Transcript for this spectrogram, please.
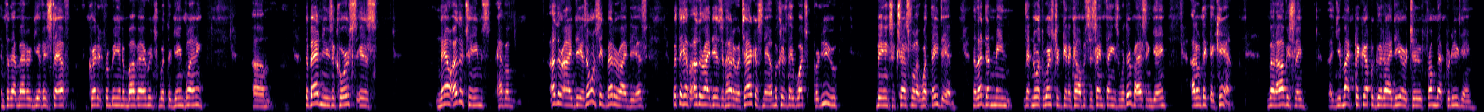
And for that matter, give his staff credit for being above average with their game planning. Um, the bad news, of course, is now other teams have a, other ideas. I won't say better ideas, but they have other ideas of how to attack us now because they watched Purdue being successful at what they did. Now that doesn't mean that Northwestern can accomplish the same things with their passing game. I don't think they can. But obviously, uh, you might pick up a good idea or two from that Purdue game.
